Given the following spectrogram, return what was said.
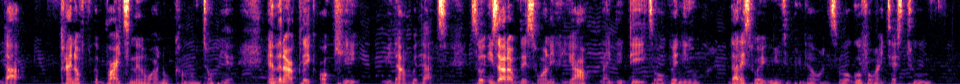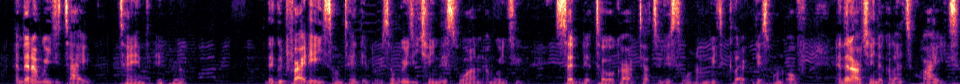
that kind of the brightening one will come on top here. And then I'll click OK we're done with that. So inside of this one if you have like the date or venue that is where you're going to put that one. So I'll go for my text tool. And then I'm going to type 10th April. The Good Friday is on 10th April. So I'm going to change this one. I'm going to set the toggle character to this one. I'm going to clear this one off. And then I'll change the color to white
